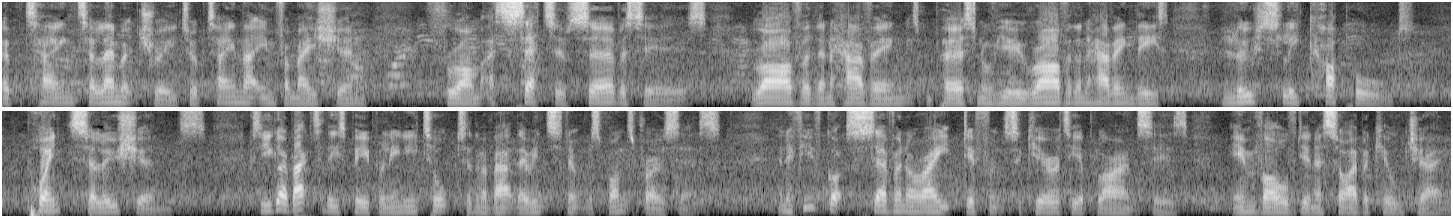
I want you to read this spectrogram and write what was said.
obtain telemetry, to obtain that information from a set of services rather than having, it's my personal view, rather than having these loosely coupled point solutions. So you go back to these people and you talk to them about their incident response process. And if you've got seven or eight different security appliances involved in a cyber kill chain,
